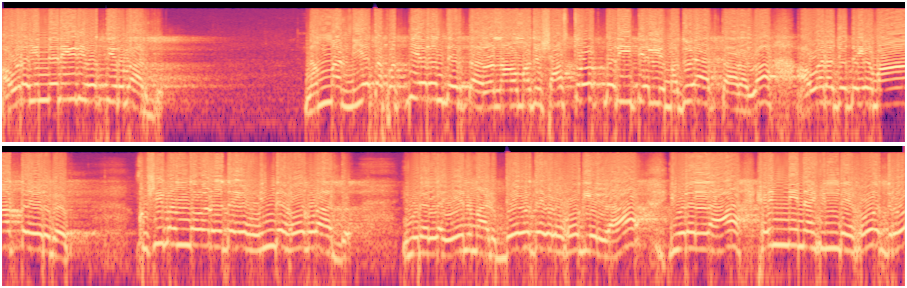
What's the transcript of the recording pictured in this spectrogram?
ಅವರ ಹಿಂದೆ ನೀರಿ ಹೊತ್ತಿರಬಾರ್ದು. ನಮ್ಮ ನಿಯತ ಪತ್ನಿಯರಂತೆ ಇರ್ತಾರಲ್ಲ, ನಾವು ಮದುವೆ ಶಾಸ್ತ್ರೋಕ್ತ ರೀತಿಯಲ್ಲಿ ಮದುವೆ ಆಗ್ತಾರಲ್ಲ, ಅವರ ಜೊತೆಗೆ ಮಾತ್ರ ಇರಬೇಕು. ಖುಷಿ ಬಂದವರ ಜೊತೆಗೆ ಹಿಂದೆ ಹೋಗಬಾರ್ದು. ಇವರೆಲ್ಲ ಏನು ಮಾಡಿ, ದೇವತೆಗಳು ಹೋಗಲಿಲ್ಲ, ಇವರೆಲ್ಲ ಹೆಣ್ಣಿನ ಹಿಂದೆ ಹೋದ್ರು,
